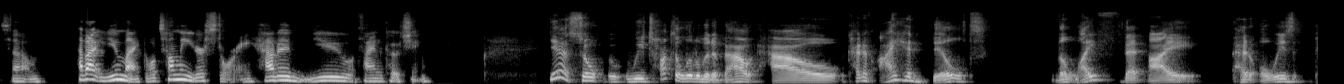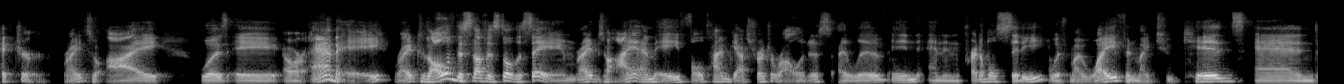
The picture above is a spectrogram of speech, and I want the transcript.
So, how about you, Michael? Tell me your story. How did you find coaching? Yeah. So, we talked a little bit about how kind of I had built the life that I had always pictured, right? So I was a or am a right? Because all of this stuff is still the same right? So i am a full-time gastroenterologist. I live in an incredible city with my wife and my two kids and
